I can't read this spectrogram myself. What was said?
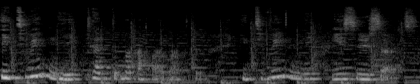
It will need tantamount harm after. It will need easy results.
